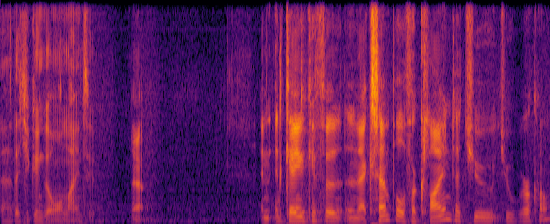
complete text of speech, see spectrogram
uh, that you can go online to. Yeah. And, and can you give a, an example of a client that you you work on?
